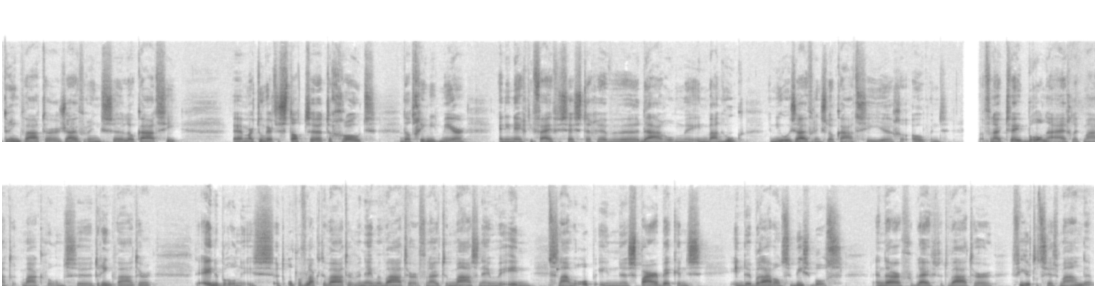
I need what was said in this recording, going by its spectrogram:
drinkwaterzuiveringslocatie. maar toen werd de stad te groot, dat ging niet meer. En in 1965 hebben we daarom in Baanhoek een nieuwe zuiveringslocatie geopend. Vanuit twee bronnen eigenlijk maken we ons drinkwater. De ene bron is het oppervlaktewater. We nemen water vanuit de Maas nemen we in, slaan we op in uh, spaarbekkens in de Brabantse Biesbos. En daar verblijft het water vier tot zes maanden.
